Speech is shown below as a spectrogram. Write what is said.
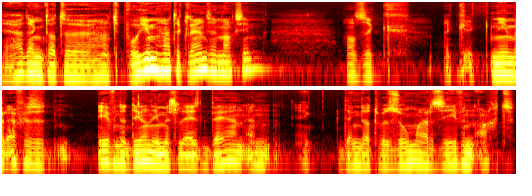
Ja, ik denk dat eh, het podium gaat te klein zijn, Maxime. Als ik, ik, ik neem er even, even de deelnemerslijst bij en, en ik denk dat we zomaar 7, 8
